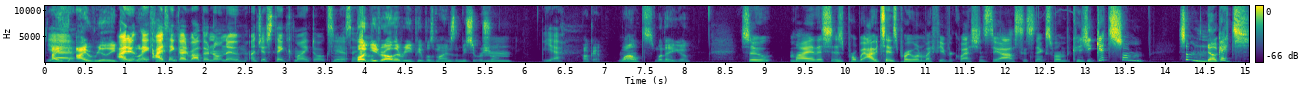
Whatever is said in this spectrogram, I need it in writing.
Yeah. I I really don't, I don't like think. I think I'd rather not know and just think my dog's Yeah. amazing. But you'd rather read people's minds than be super strong. Mm. yeah. Okay. Wow. That's- Well, there you go. So my this is probably I would say it's probably one of my favorite questions to ask this next one because you get some some nuggets.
